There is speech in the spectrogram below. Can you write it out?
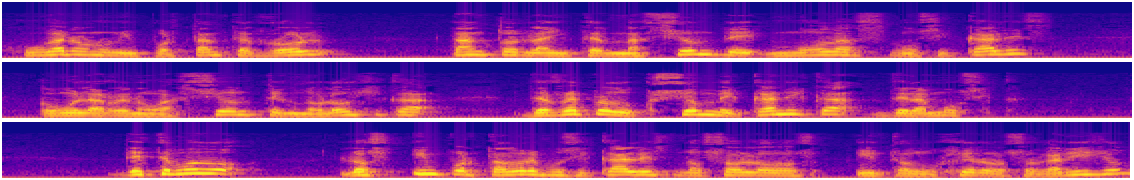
jugaron un importante rol tanto en la internación de modas musicales como en la renovación tecnológica de reproducción mecánica de la música. De este modo, los importadores musicales no solo introdujeron los organillos,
